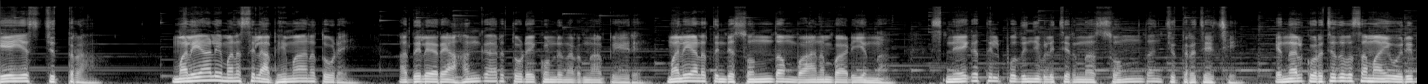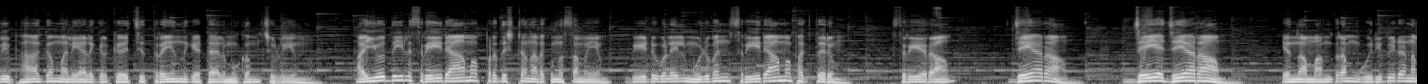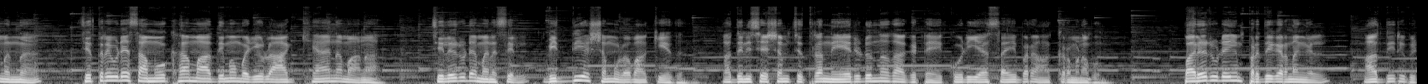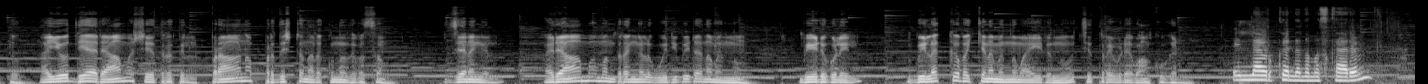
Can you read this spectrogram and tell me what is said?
K S ചിത്ര. മലയാളി മനസ്സിൽ അഭിമാനത്തോടെ അതിലേറെ അഹങ്കാരത്തോടെ കൊണ്ടു നടന്ന പേര് മലയാളത്തിന്റെ സ്വന്തം വാനമ്പാടി എന്ന് സ്നേഹത്തിൽ പൊതിഞ്ഞു വിളിച്ചിരുന്ന സ്വന്തം ചിത്ര ചേച്ചി. എന്നാൽ കുറച്ചു ദിവസമായി ഒരു വിഭാഗം മലയാളികൾക്ക് ചിത്രയെന്ന് കേട്ടാൽ മുഖം ചുളിയുന്നു. അയോധ്യയിൽ ശ്രീരാമ പ്രതിഷ്ഠ നടക്കുന്ന സമയം വീടുകളിൽ മുഴുവൻ ശ്രീരാമ ഭക്തരും ശ്രീറാം ജയറാം ജയ ജയറാം എന്ന മന്ത്രം ഉരുവിടണമെന്ന് ചിത്രയുടെ സമൂഹ മാധ്യമം വഴിയുള്ള ആഖ്യാനമാണ് ചിലരുടെ മനസ്സിൽ വിദ്വേഷം ഉളവാക്കിയത്. അതിനുശേഷം ചിത്രം നേരിടുന്നതാകട്ടെ കൊടിയ സൈബർ ആക്രമണവും പലരുടെയും പ്രതികരണങ്ങൾ അതിരുവിട്ടു. അയോധ്യ രാമക്ഷേത്രത്തിൽ പ്രാണപ്രതിഷ്ഠ നടക്കുന്ന ദിവസം ജനങ്ങൾ രാമമന്ത്രങ്ങൾ ഉരുവിടണമെന്നും വീടുകളിൽ വിളക്ക് വയ്ക്കണമെന്നുമായിരുന്നു ചിത്രയുടെ വാക്കുകൾ. എല്ലാവർക്കും എന്റെ നമസ്കാരം.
